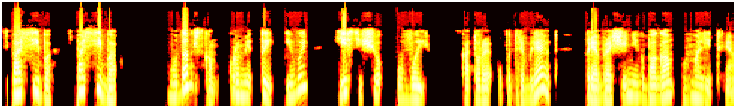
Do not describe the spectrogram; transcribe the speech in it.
спасибо, спасибо. В муданжском, кроме ты и вы, есть еще вы которые употребляют при обращении к богам в молитве,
